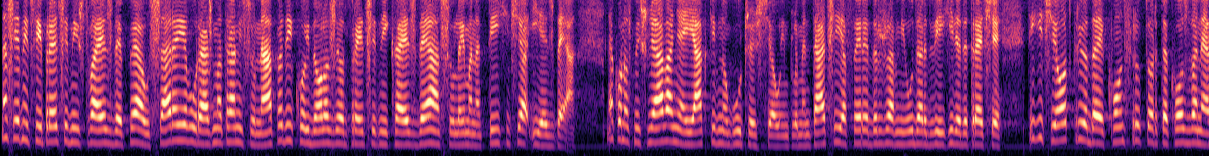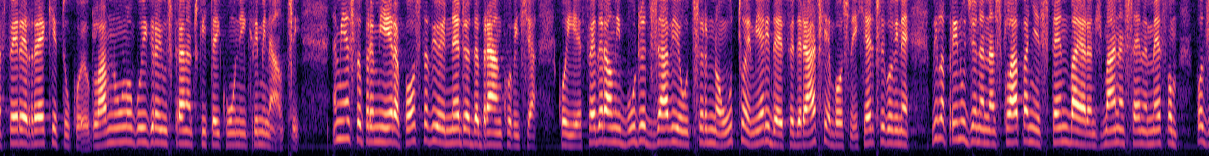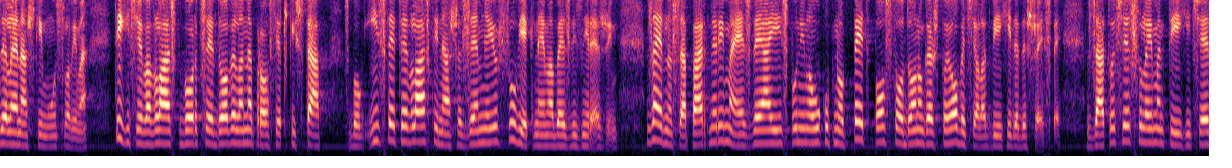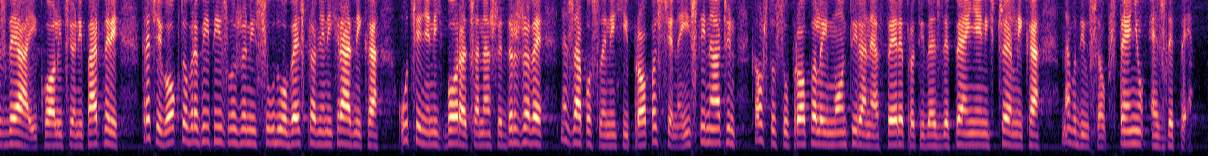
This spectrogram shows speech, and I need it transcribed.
Na sjednici predsjedništva SDP-a u Sarajevu razmatrani su napadi koji dolaze od predsjednika SDA Sulejmana Tihića i SDA. Nakon osmišljavanja i aktivnog učešća u implementaciji afere Državni udar 2003. Tihić je otkrio da je konstruktor takozvane afere Reketu koju glavnu ulogu igraju stranački tajkuni i kriminalci. Na mjesto premijera postavio je Nedžada Brankovića koji je federalni budžet zavio u crno u toj mjeri da je Federacija Bosne i Hercegovine bila prinuđena na sklapanje stand-by aranžmana sa MMF-om pod zelenaškim uslovima. Tihićeva vlast borce je dovela na prosjački štap. Zbog iste te vlasti naša zemlja još uvijek nema bezvizni režim. Zajedno sa partnerima SDA je ispunila ukupno 5% od onoga što je obećala 2006. Zato će Sulejman Tihić, SDA i koalicioni partneri 3. oktobra biti izloženi sudu obespravljenih radnika, ucijenjenih boraca naše države, nezaposlenih i propašće na isti način kao što su propale i montirane afere protiv SDP-a i njenih čelnika, navodi u saopštenju SDP.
